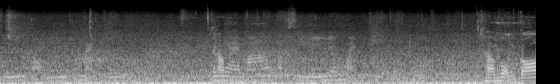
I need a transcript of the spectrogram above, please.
ซีรีส์ต่อเนื่องที่ใหม่เลยเป็นครับไงบ้างกับซีรีส์เรื่องใหม่ที่ถูกเปิดตัวครับผมก็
